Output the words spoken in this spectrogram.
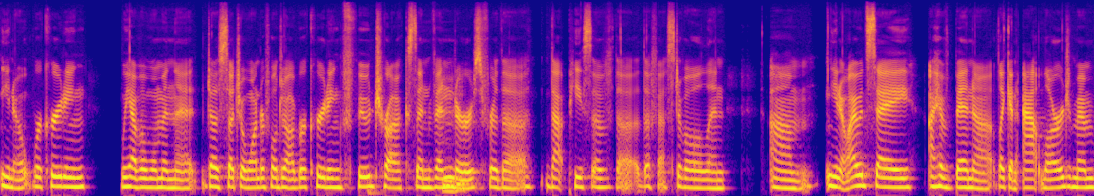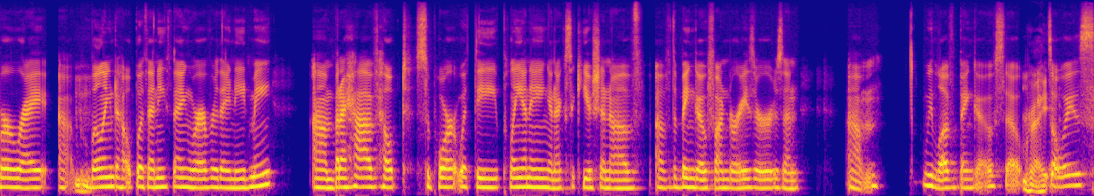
you know, recruiting. We have a woman that does such a wonderful job recruiting food trucks and vendors mm-hmm. for the that piece of the the festival and um, you know, I would say I have been a, like an at large member, right? Um, mm-hmm. Willing to help with anything wherever they need me. Um, but I have helped support with the planning and execution of of the bingo fundraisers, and um, we love bingo, so right. it's always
